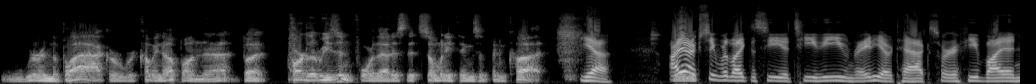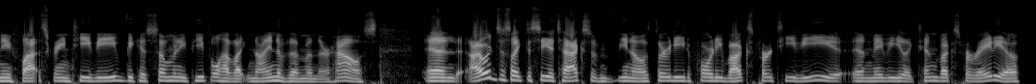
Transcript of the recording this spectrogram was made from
we're in the black or we're coming up on that but part of the reason for that is that so many things have been cut. Yeah I actually would like to see a TV and radio tax where if you buy a new flat screen TV, because so many people have like nine of them in their house, and I would just like to see a tax of you know thirty to forty bucks per TV and maybe like ten bucks for radio,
